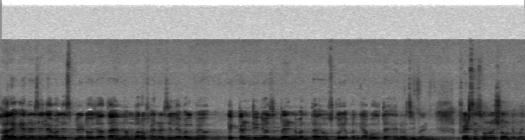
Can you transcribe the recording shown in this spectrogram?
हर एक एनर्जी लेवल स्प्लिट हो जाता है नंबर ऑफ़ एनर्जी लेवल में एक कंटिन्यूस बैंड बनता है, उसको ही अपन क्या बोलते हैं एनर्जी बैंड फिर से सुनो शॉर्ट में.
